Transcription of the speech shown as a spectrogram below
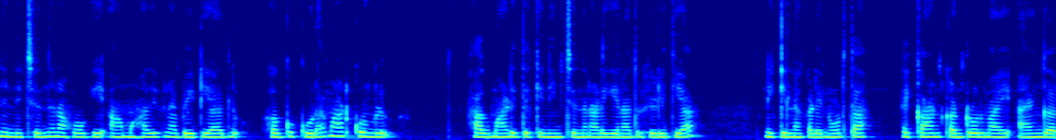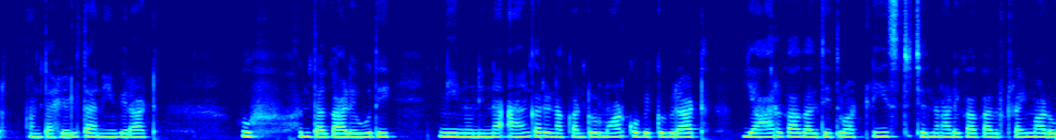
ನಿನ್ನೆ ಚಂದನ ಹೋಗಿ ಆ ಮಹಾದೇವನ ಭೇಟಿಯಾದ್ಲು, ಹಗ್ಗು ಕೂಡ ಮಾಡಿಕೊಂಡ್ಳು. ಹಾಗೆ ಮಾಡಿದ್ದಕ್ಕೆ ನೀನು ಚಂದನಾಳಿಗೆ ಏನಾದರೂ ಹೇಳಿದ್ಯಾ? ನಿಖಿಲ್ನ ಕಡೆ ನೋಡ್ತಾ, I can't control my anger ಅಂತ ಹೇಳ್ತಾನೆ ವಿರಾಟ್. ಉಹ್ ಅಂತ ಗಾಳಿ ಊದಿ ನೀನು ನಿನ್ನ ಆ್ಯಂಗರನ್ನು ಕಂಟ್ರೋಲ್ ಮಾಡ್ಕೋಬೇಕು ವಿರಾಟ್. ಯಾರಿಗಾಗಲ್ದಿದ್ರು ಅಟ್ಲೀಸ್ಟ್ ಚಂದನಾಳಿಗಾಗಾದರೂ ಟ್ರೈ ಮಾಡು.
